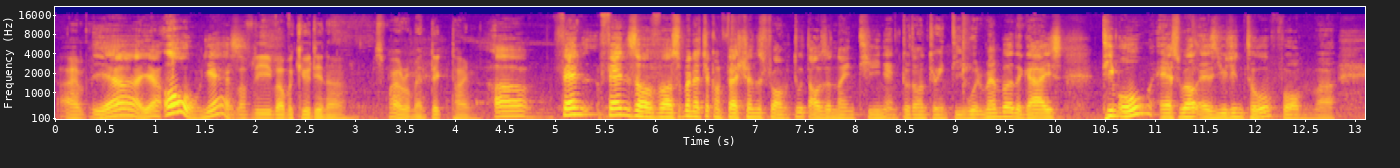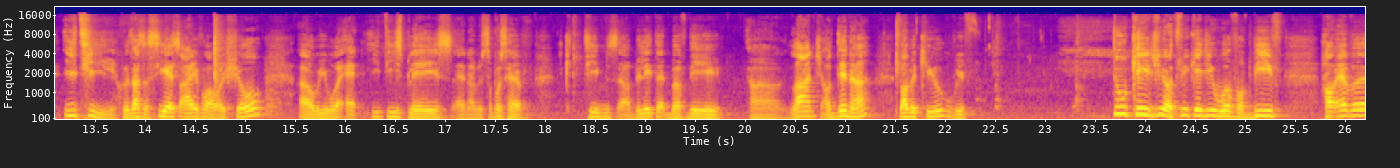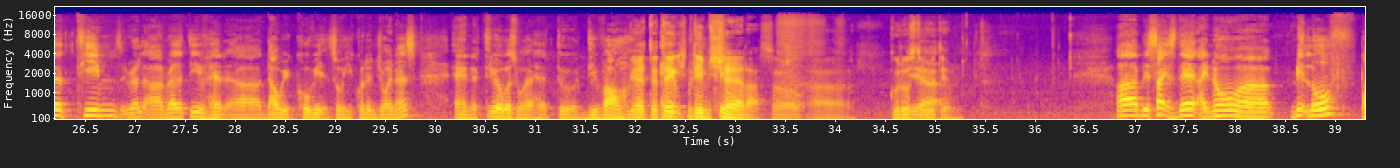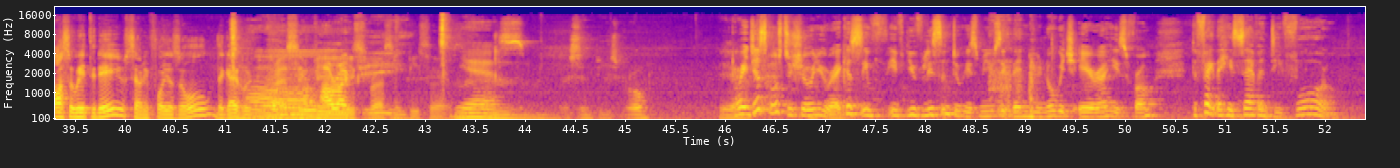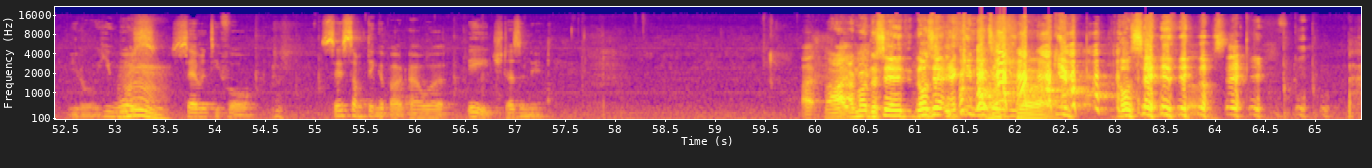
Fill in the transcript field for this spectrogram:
I have Yeah, yeah. Oh, a yes. lovely barbecue dinner. It's quite a romantic time. Uh, fan, fans of uh, Supernatural Confessions from 2019 and 2020 would remember the guys, Tim O, as well as Eugene To from uh, ET, who does the CSI for our show. Uh, we were at ET's place and uh, we were supposed to have Tim's uh, belated birthday uh, lunch or dinner, barbecue with 2 kg or 3 kg worth of beef. However, Tim's rel- uh, relative had uh, down with COVID, so he couldn't join us. And the three of us were, had to devour. We had to take everything. team share lah. So uh, kudos to Yeah. you, team. Uh, besides that, I know uh, Meatloaf passed away today, 74 years old. The guy who. Rest in Oh, peace. R.I.P.. Rest in peace. Yes. Rest in peace, bro. Yeah. I mean, it just goes to show you, right? Because if, if you've listened to his music, then you know which era he's from. The fact that he's 74, you know, he was Hmm. 74, says something about our age, doesn't it? I, I, I'm not to say anything. Don't say Akim, don't say anything. Don't say anything. Don't say anything.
